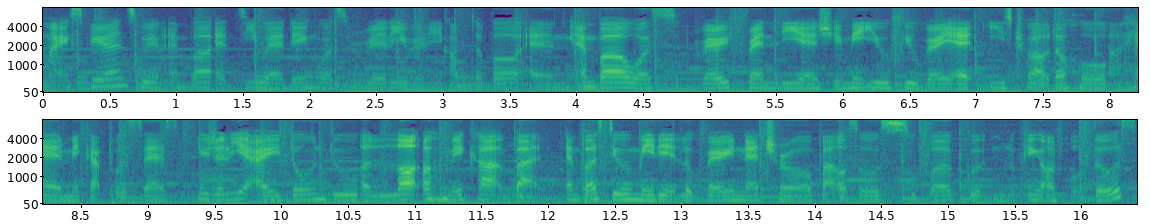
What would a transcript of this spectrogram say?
My experience with Amber at Z Wedding was really, really comfortable, and Amber was very friendly and she made you feel very at ease throughout the whole hair and makeup process. Usually, I don't do a lot of makeup, but Amber still made it look very natural, but also super good looking on photos.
